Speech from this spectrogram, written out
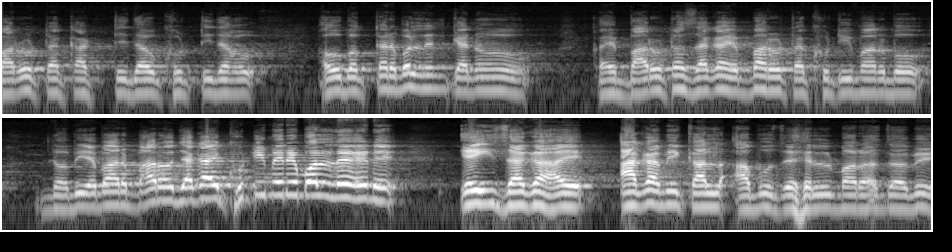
বারোটা কাটতি দাও, খুঁটি দাও। আবু বক্কর বললেন, কেন? কয়, বারোটা জায়গায় বারোটা খুঁটি মারবো। নবী এবার বারো জায়গায় খুঁটি মেরে বললেন, এই জায়গায় আগামীকাল আবু জেহেল মারা যাবে।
